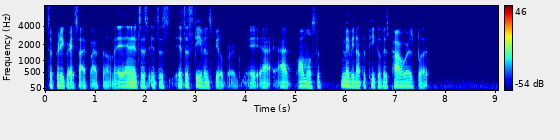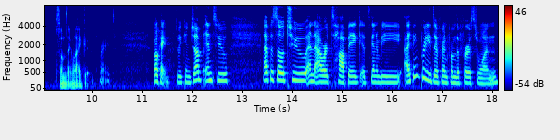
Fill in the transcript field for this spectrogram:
It's a pretty great sci-fi film, and it's a it's a it's a Steven Spielberg at, at almost the maybe not the peak of his powers, but something like it. Right. Okay, so we can jump into episode two and our topic. It's going to be, I think, pretty different from the first one.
